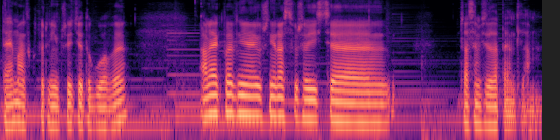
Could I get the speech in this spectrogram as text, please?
temat, który mi przyjdzie do głowy, ale jak pewnie już nieraz słyszeliście, czasem się zapętlam.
